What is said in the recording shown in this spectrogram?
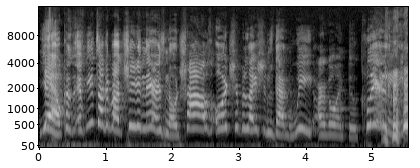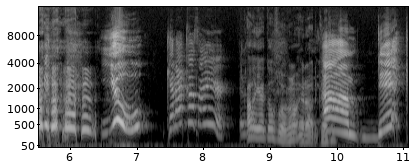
yeah, because if you're talking about cheating, there is no trials or tribulations that we are going through. Clearly, you can I cuss out here? oh yeah, go for it. We don't edit out the cussing. um dick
